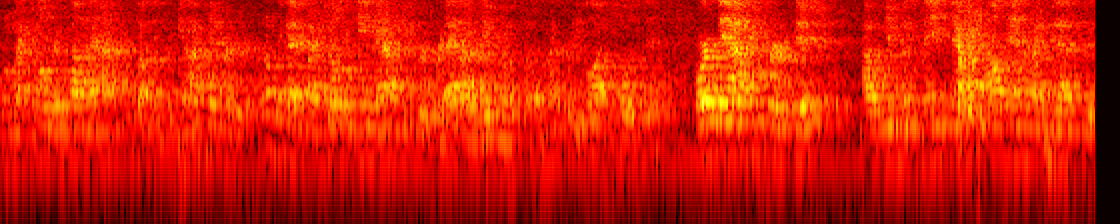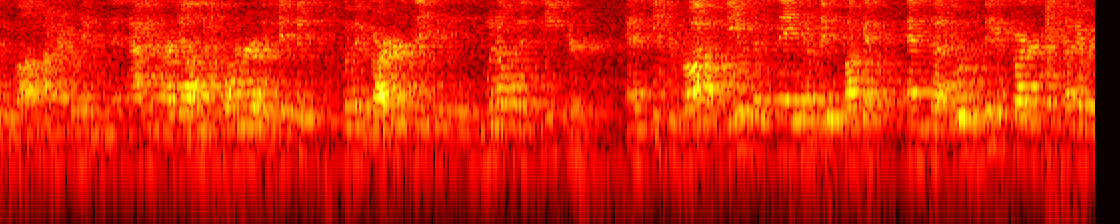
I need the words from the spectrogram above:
when my children come and ask for something from me, I've never, I don't think I, my children came and asked me for bread, I would give them a stone. That's pretty logical, isn't it? Or if they ask me for a fish, I would give him a snake. Now, Alexander might do that to his mom. I remember him having Ardell in the corner of the kitchen with a garter snake. He went out with his teacher, and his teacher brought gave him the snake in a big bucket, and uh, it was the biggest garter snake I've ever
